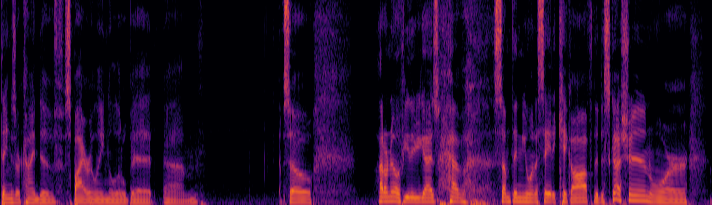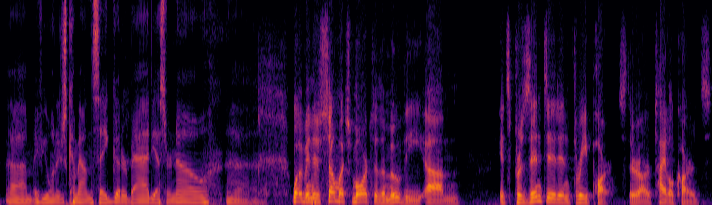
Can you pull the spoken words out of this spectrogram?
things are kind of spiraling a little bit. Um, so I don't know if either of you guys have something you want to say to kick off the discussion, or um, if you want to just come out and say good or bad, yes or no. Uh, Well, I mean, there's so much more to the movie. Um, it's presented in three parts. There are title cards,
